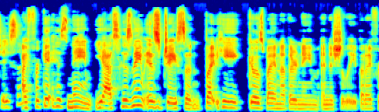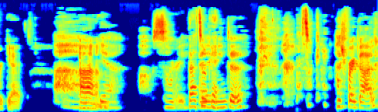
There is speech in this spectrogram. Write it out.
Jason? I forget his name. Yes, his name is Jason, but he goes by another name initially, but I forget. Oh, Um, yeah. Oh, sorry. that's I okay. to. That's okay. I forgot.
